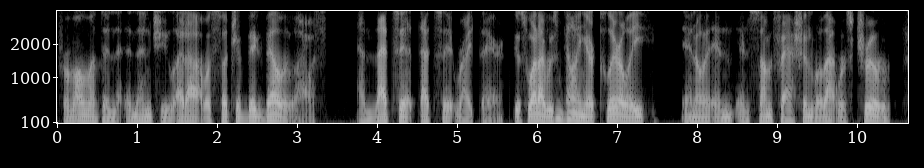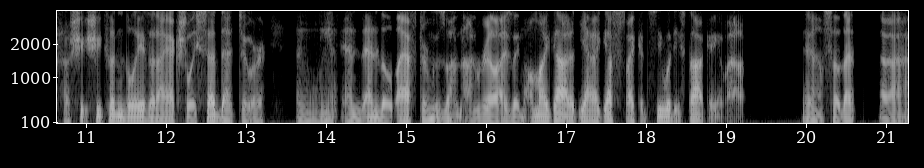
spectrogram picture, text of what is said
for a moment, and, and then she let out with such a big belly laugh. And that's it. That's it right there. Because what I was mm-hmm. telling her clearly, you know, in, in some fashion, well, that was true. Uh, she, she couldn't believe that I actually said that to her. And, and, and the laughter was on, on realizing, oh my God, yeah, I guess I could see what he's talking about. Yeah. So that, uh,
